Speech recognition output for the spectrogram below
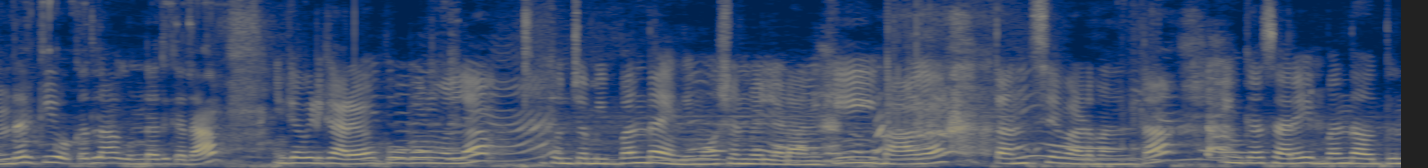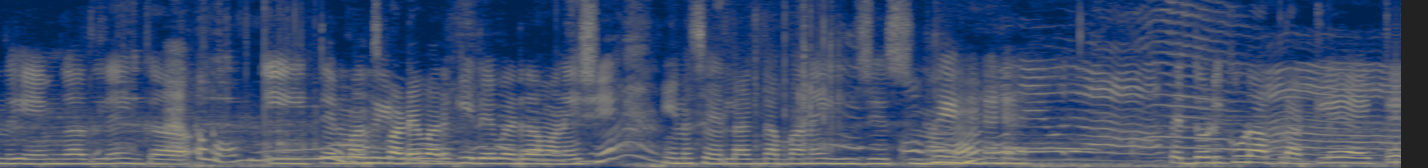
అందరికీ ఒకలాగా ఉండదు కదా. ఇంకా వీడికి అరగకపోవడం వల్ల కొంచెం ఇబ్బంది అయింది మోషన్ వెళ్ళడానికి. బాగా తంచేవాడమంట ఇంకా సరే ఇబ్బంది అవుతుంది ఏం కాదులే ఇంకా ఈ టెన్ మంత్స్ పడే వరకు ఇదే పెడదాం అనేసి నేను సెర్లాక్ డబ్బానే యూజ్ చేస్తున్నాను. పెద్దోడికి కూడా అప్పుడు అట్లే అయితే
